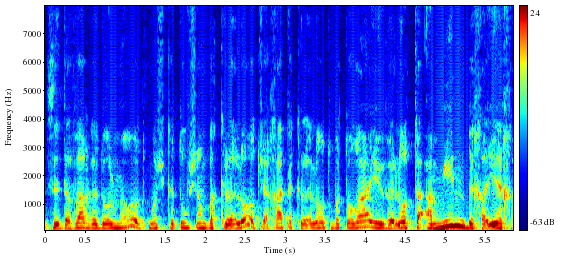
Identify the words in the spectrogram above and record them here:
זה דבר גדול מאוד, כמו שכתוב שם בקללות, שאחת הקללות בתורה היא ולא תאמין בחייך.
